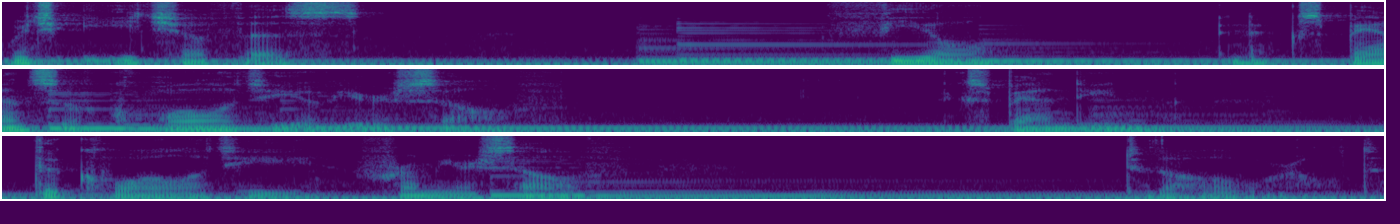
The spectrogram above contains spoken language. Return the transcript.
which each of us feel an expansive quality of yourself, expanding the quality from yourself to the whole world.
